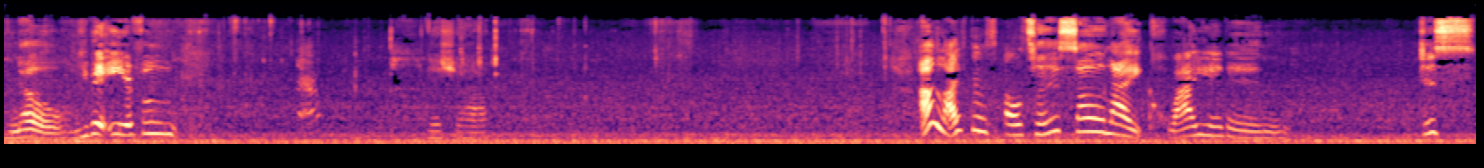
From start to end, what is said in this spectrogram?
No. You been eating your food? No. Yes, have. I like this Ulta. It's so like quiet and just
